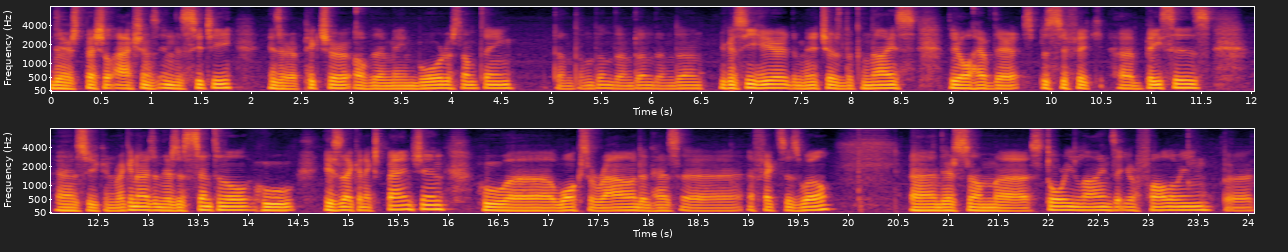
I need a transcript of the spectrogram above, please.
their special actions in the city. Is there a picture of the main board or something? Dun, dun, dun, dun, dun, dun, dun. You can see here the miniatures look nice. They all have their specific uh, bases. Uh, so you can recognize them. There's a sentinel who is like an expansion who uh, walks around and has uh, effects as well. And there's some uh, storylines that you're following, but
